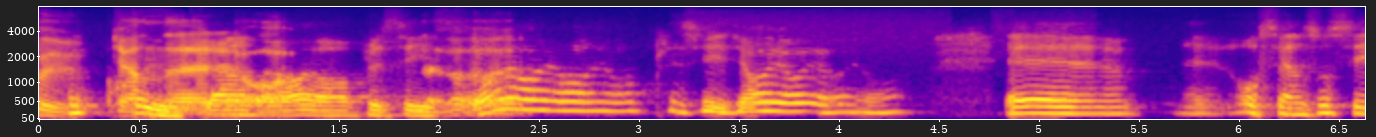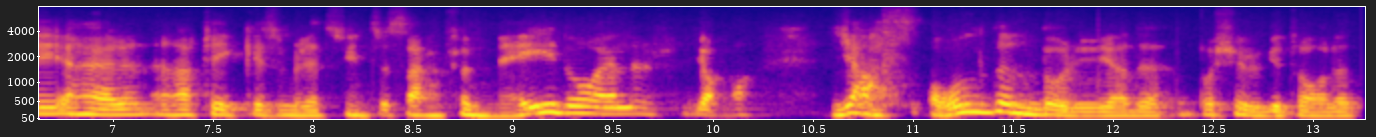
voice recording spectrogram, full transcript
sjukan där. Sjukan, Ja, ja, precis. Ja, ja, ja, ja precis. Ja, ja, ja, ja. Eh, och sen så ser jag här en, en artikel som är rätt så intressant för mig då, eller ja, jazzåldern började på 20-talet.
